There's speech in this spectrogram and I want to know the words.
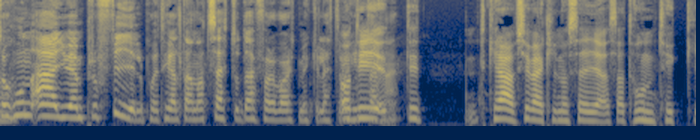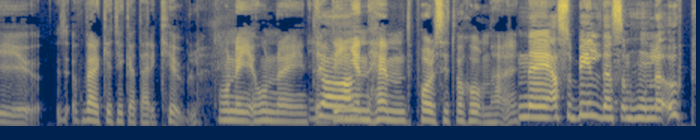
Så hon är ju en profil på ett helt annat sätt och därför har det varit mycket lättare Och att hitta det, henne. det krävs ju verkligen att säga så att hon tycker ju, verkar tycka att det här är kul. Hon är, hon är inte, Ja. Det är ingen hämndporrsituation här. Nej, alltså bilden som hon la upp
